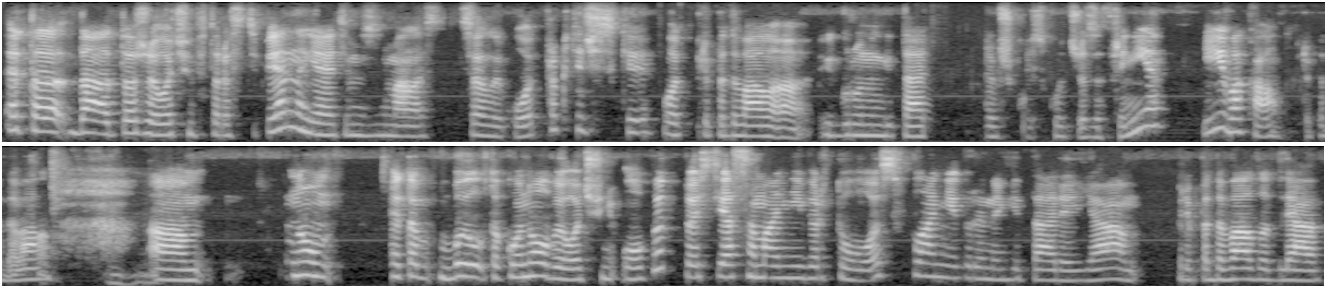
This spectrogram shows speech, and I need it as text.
Это, да, тоже очень второстепенно. Я этим занималась целый год практически. Вот преподавала игру на гитаре в школе джазофрения и вокал преподавала. Uh-huh. А, ну, это был такой новый очень опыт. То есть я сама не виртуоз в плане игры на гитаре. Я преподавала для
